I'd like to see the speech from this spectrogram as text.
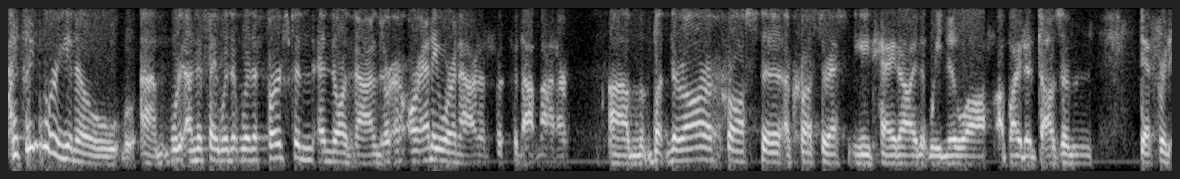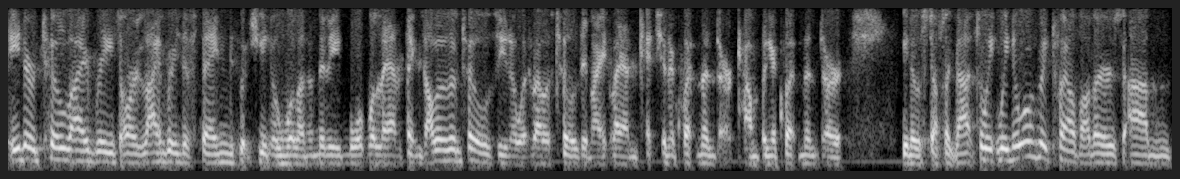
I think we're, you know, um, we're, as I say, we're the, we're the first in, in Northern Ireland, or, or anywhere in Ireland for, for that matter. Um, but there are across the across the rest of the UK now that we know of about a dozen different either tool libraries or libraries of things, which you know will maybe will lend things other than tools, you know, as well as tools they might lend kitchen equipment or camping equipment or you know stuff like that. So we, we know of about twelve others. Um,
